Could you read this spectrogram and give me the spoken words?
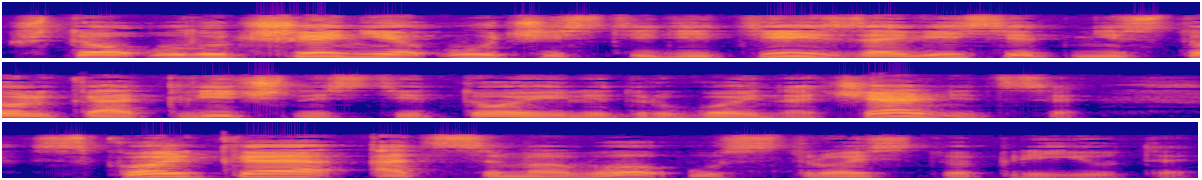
что улучшение участи детей зависит не столько от личности той или другой начальницы, сколько от самого устройства приюта.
